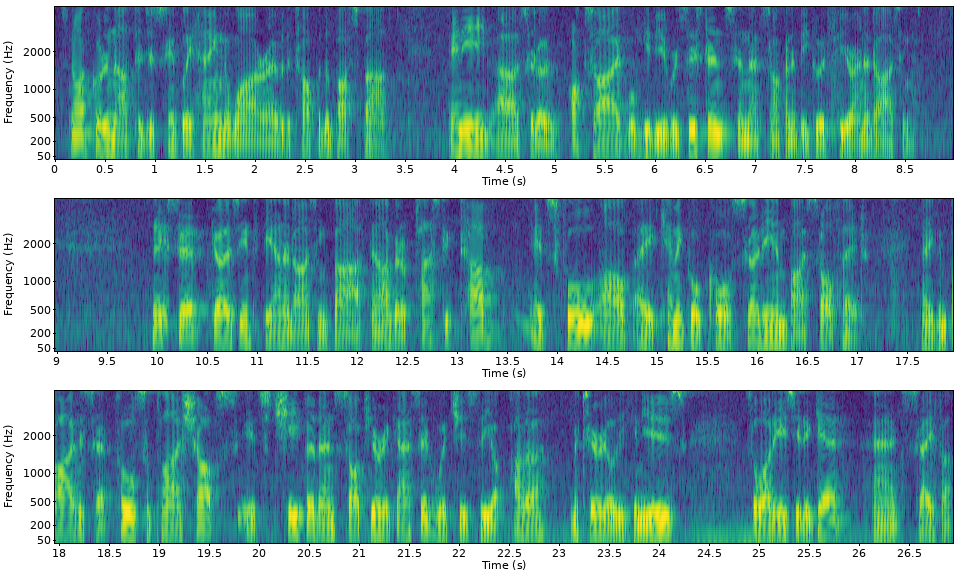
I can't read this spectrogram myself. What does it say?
It's not good enough to just simply hang the wire over the top of the bus bar. Any uh, sort of oxide will give you resistance and that's not going to be good for your anodizing. Next step goes into the anodizing bath. Now I've got a plastic tub. It's full of a chemical called sodium bisulfate. Now you can buy this at pool supply shops. It's cheaper than sulfuric acid, which is the other material you can use. It's a lot easier to get and it's safer.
